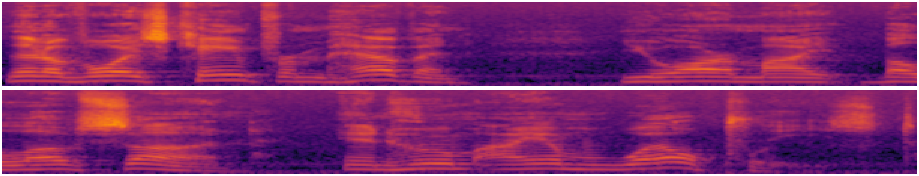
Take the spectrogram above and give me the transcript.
Then a voice came from heaven You are my beloved Son, in whom I am well pleased.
